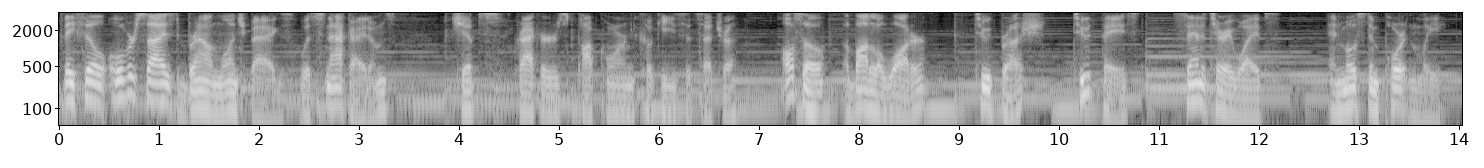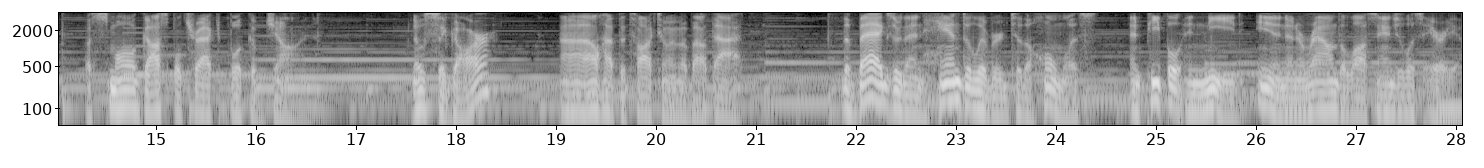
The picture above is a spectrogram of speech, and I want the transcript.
They fill oversized brown lunch bags with snack items chips, crackers, popcorn, cookies, etc. Also, a bottle of water, toothbrush, toothpaste, sanitary wipes, and most importantly, a small gospel tract book of John. No cigar? Uh, I'll have to talk to him about that. The bags are then hand delivered to the homeless and people in need in and around the Los Angeles area.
